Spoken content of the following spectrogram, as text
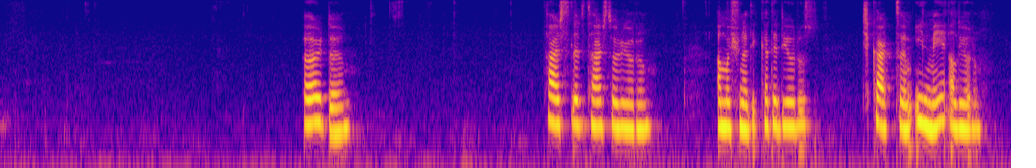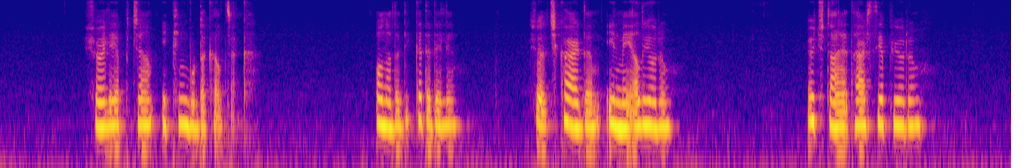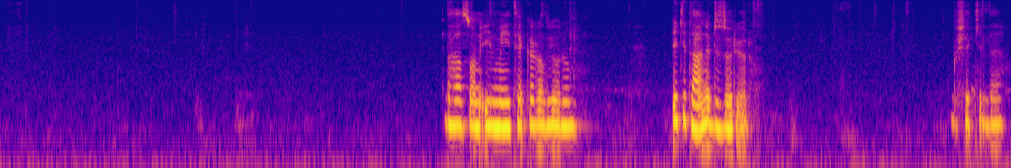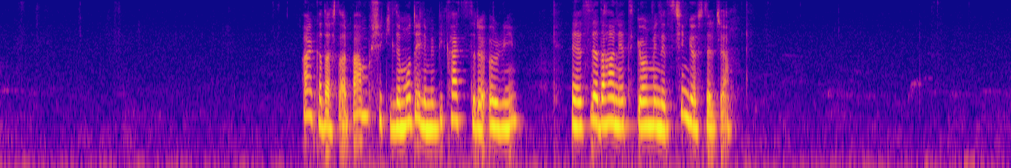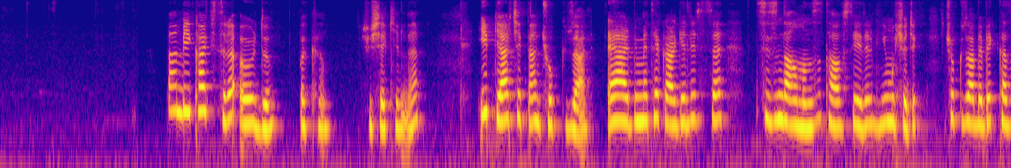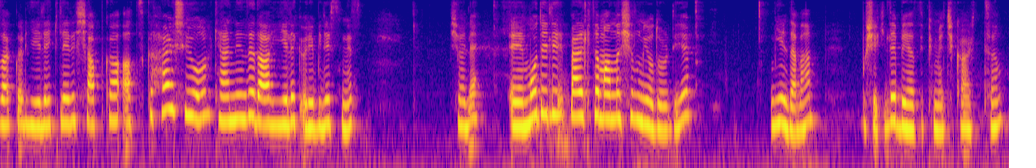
Ördüm. Tersleri ters örüyorum. Ama şuna dikkat ediyoruz. Çıkarttığım ilmeği alıyorum. Şöyle yapacağım. İpim burada kalacak. Ona da dikkat edelim. Şöyle çıkardığım ilmeği alıyorum. 3 tane ters yapıyorum. Daha sonra ilmeği tekrar alıyorum. 2 tane düz örüyorum. Bu şekilde. Arkadaşlar ben bu şekilde modelimi birkaç sıra öreyim. Ee, size daha net görmeniz için göstereceğim. Ben birkaç sıra ördüm. Bakın şu şekilde. İp gerçekten çok güzel. Eğer BİM'e tekrar gelirse sizin de almanızı tavsiye ederim. Yumuşacık. Çok güzel bebek kazakları, yelekleri, şapka, atkı her şey olur. Kendinize dahi yelek örebilirsiniz. Şöyle e, modeli belki tam anlaşılmıyordur diye bir de ben bu şekilde beyaz ipime çıkarttım.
